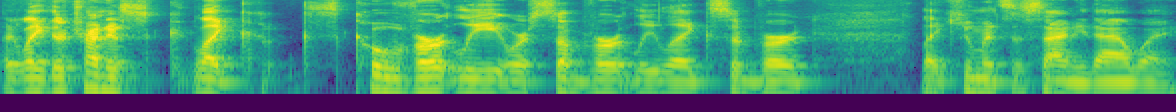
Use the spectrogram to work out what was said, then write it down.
Like, like they're trying to like covertly or subvertly like subvert like human society that way.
